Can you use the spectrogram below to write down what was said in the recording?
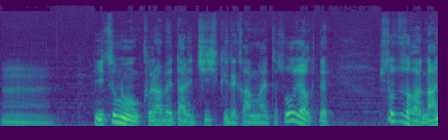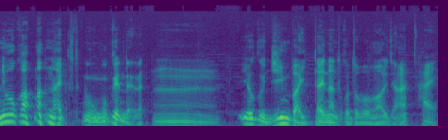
うーんいつも比べたり知識で考えてそうじゃなくて一つだから何も考えなくても動けんだよね。うーん。よく人馬一体なんて言葉もあるじゃない？はい。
